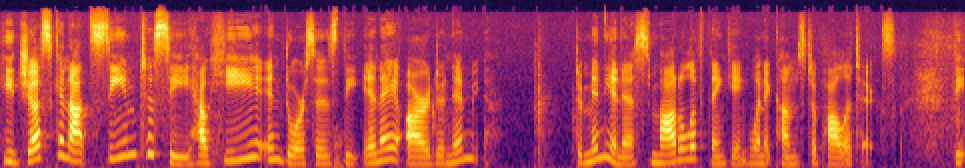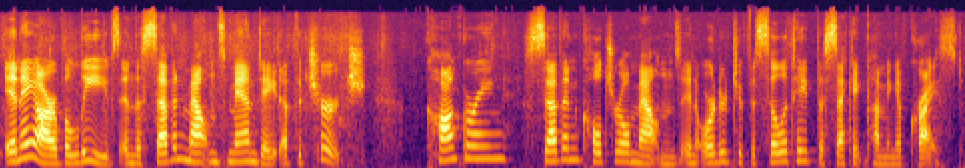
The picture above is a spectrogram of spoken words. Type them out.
He just cannot seem to see how he endorses the NAR dominionist model of thinking when it comes to politics. The NAR believes in the seven mountains mandate of the church, conquering seven cultural mountains in order to facilitate the second coming of Christ.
